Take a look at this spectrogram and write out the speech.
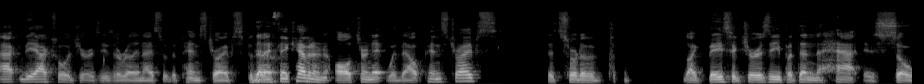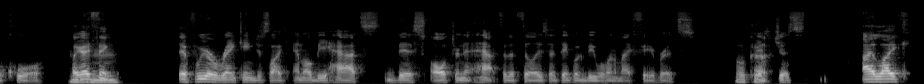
ac- the actual jerseys are really nice with the pinstripes. But then I think having an alternate without pinstripes, that's sort of a like basic jersey, but then the hat is so cool. Like I Mm-hmm. think if we were ranking just like MLB hats, this alternate hat for the Phillies, I think would be one of my favorites. okay, It's just I like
